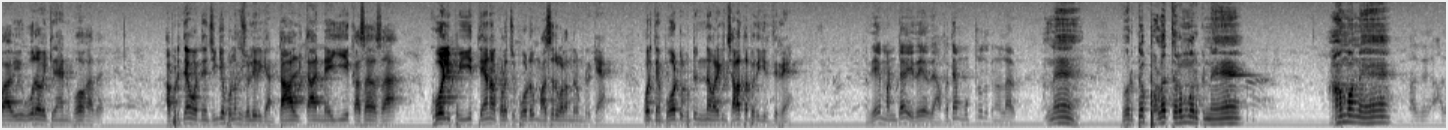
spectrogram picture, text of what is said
பாவி ஊற வைக்கிறேன்னு போகாத. அப்படித்தான் ஒருத்தன் சிங்கப்பூர்லேருந்து சொல்லியிருக்கேன். டால்டா நெய் கசகசா கோழி பீ தேனை குழச்சி போடு மசூர் வளர்ந்துரும் இருக்கேன். ஒருத்தன் போட்டு விட்டு இன்ன வரைக்கும் சலத்தை பதுக்கிடுத்துறேன் இதே மண்டை இதே இது. அப்போ தான் முட்டுறதுக்கு நல்லாயிருக்கும் அண்ணே இவர்கிட்ட பல திறமை இருக்குண்ணே. ஆமாண்ணே. அது அது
